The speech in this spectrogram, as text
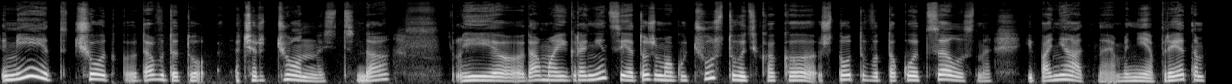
имеет четкую, да, вот эту очерченность, да, и э, да, мои границы я тоже могу чувствовать как э, что-то вот такое целостное и понятное мне. При этом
